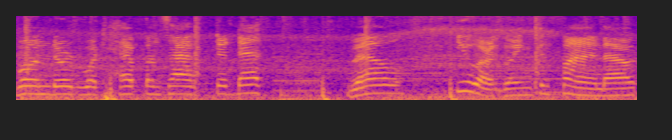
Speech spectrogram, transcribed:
Wondered what happens after death? Well, you are going to find out.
